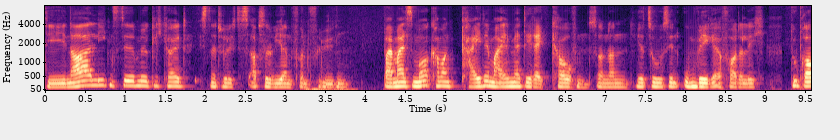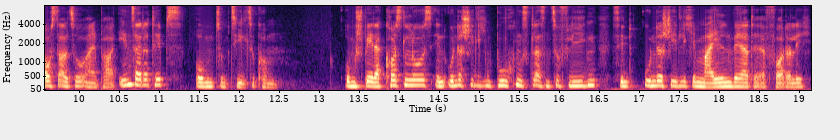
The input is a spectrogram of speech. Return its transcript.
Die naheliegendste Möglichkeit ist natürlich das Absolvieren von Flügen. Bei Miles More kann man keine Meilen mehr direkt kaufen, sondern hierzu sind Umwege erforderlich. Du brauchst also ein paar Insider-Tipps, um zum Ziel zu kommen. Um später kostenlos in unterschiedlichen Buchungsklassen zu fliegen, sind unterschiedliche Meilenwerte erforderlich.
